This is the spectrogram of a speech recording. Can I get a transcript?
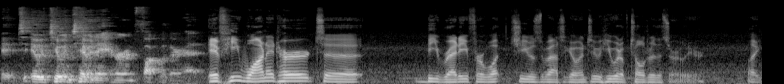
to, to intimidate her and fuck with her head? If he wanted her to be ready for what she was about to go into, he would have told her this earlier. Like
